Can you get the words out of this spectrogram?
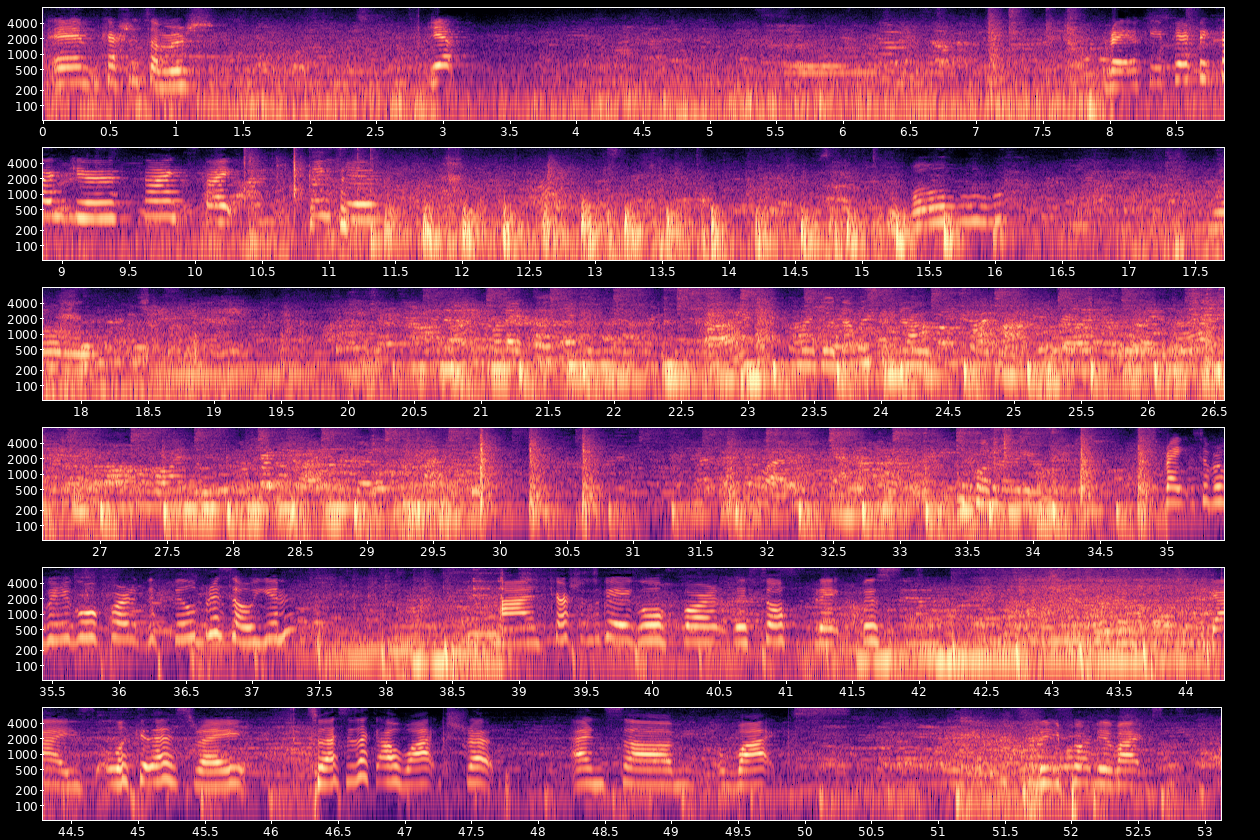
Um, Kirsten Summers. Yep. Right, okay, perfect, thank you. Thanks, bye. Thank you. Whoa. Whoa. Oh my god, that was the Right, so we're going to go for the full Brazilian. And Kirsten's going to go for the soft breakfast. Guys, look at this, right? So this is like a wax strip and some wax that you put in the wax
